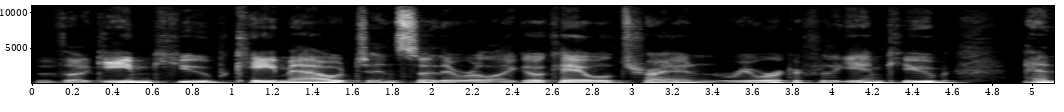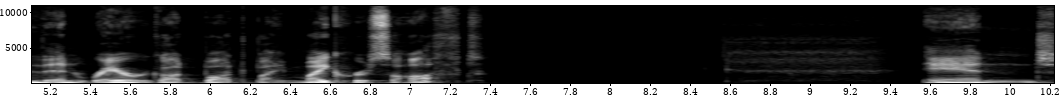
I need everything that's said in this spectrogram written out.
the GameCube came out, and so they were like, okay, we'll try and rework it for the GameCube. And then Rare got bought by Microsoft. And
